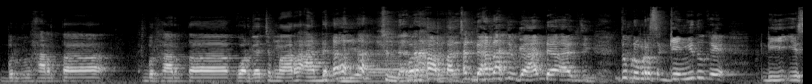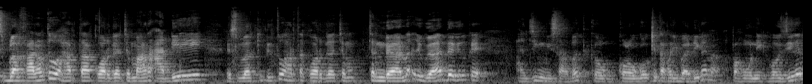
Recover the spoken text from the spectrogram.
berharta berharta keluarga cemara ada. Cendana. Berharta cendana juga ada anjing. Itu bener-bener segeng gitu kayak di, di sebelah kanan tuh harta keluarga cemara ade, di sebelah kiri tuh harta keluarga Cem- cendana juga ada gitu kayak anjing bisa banget kalau kalau gua kita pribadi kan penghuni Hozi kan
